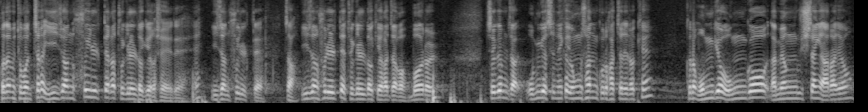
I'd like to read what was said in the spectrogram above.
그 다음에 두 번째가 이전 후일 때가 두 개를 더 기억하셔야 돼. 예? 이전 후일 때. 자, 이전 후일 때 두 개를 더 기억하자고. 뭐를? 지금 자, 옮겼으니까 용산구로 갔잖아, 이렇게? 그럼 옮겨온 거 남양주시장이 알아요?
